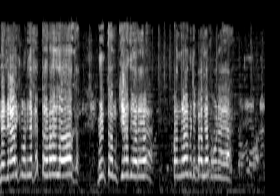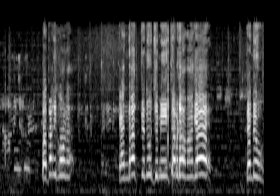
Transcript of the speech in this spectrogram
ਨਜਾਇਜ਼ ਕਲੋਨੀਆਂ ਕੱਟਣ ਵਾਲੇ ਲੋਕ ਮੈਨੂੰ ਧਮਕੀਆਂ ਦੇ ਰਹੇ ਆ। 15 ਮਿੰਟ ਪਹਿਲੇ ਫੋਨ ਆਇਆ। ਪਤਾ ਨਹੀਂ ਕੌਣ ਕਹਿੰਦਾ, ਤੈਨੂੰ ਜ਼ਮੀਨ ਤੇ ਬਿਠਾਵਾਂਗੇ। ਤੈਨੂੰ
